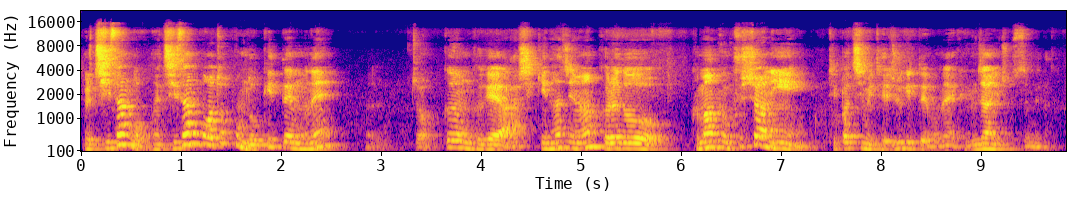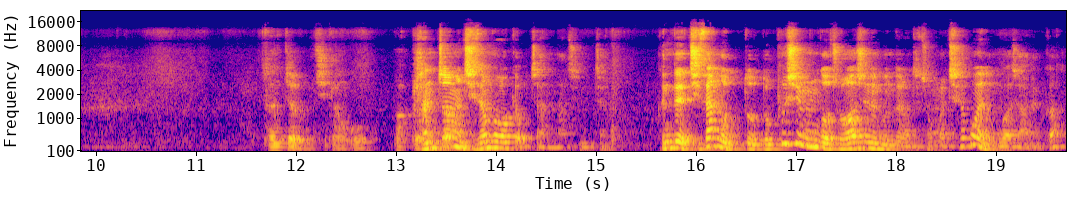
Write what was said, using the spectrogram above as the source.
그리고 지상고 지상고가 조금 높기 때문에 조금 그게 아쉽긴 하지만 그래도 그만큼 쿠션이 뒷받침이 돼주기 때문에 굉장히 좋습니다. 단점은 지상고 밖에 단점은 지상고밖에 없지 않나 진짜. 근데 지상고 또 높으신 거 좋아하시는 분들한테 정말 최고의 농구하지 않을까?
